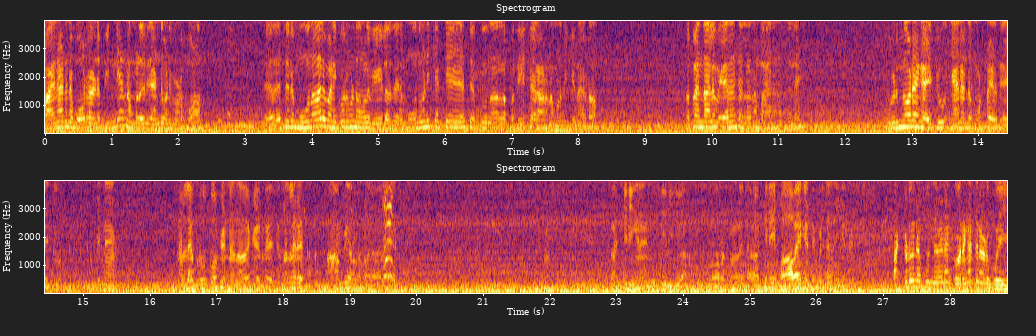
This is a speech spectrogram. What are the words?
വയനാടിന്റെ ബോർഡറാണ് പിന്നെയും നമ്മൾ ഒരു രണ്ട് മണിക്കൂറോടെ പോകണം ഏകദേശം ഒരു മൂന്നാൽ മണിക്കൂർ കൊണ്ട് നമ്മൾ വീട്ടിലെത്തി ഒരു മൂന്ന് മണിക്കൊക്കെ ഏകദേശം എത്തും പ്രതീക്ഷയിലാണ് നമ്മൾ നിൽക്കുന്നത് കേട്ടോ. അപ്പോൾ എന്തായാലും ഏകദേശം എല്ലാവരും വയനാട് നടന്നല്ലേ? ഉഴുന്നോടെ കഴിച്ചു. ഞാൻ രണ്ട് മുട്ട എടുത്ത് കഴിച്ചു. പിന്നെ നല്ല ബ്രൂ കോഫി ഉണ്ടായിരുന്നു. അതൊക്കെ എടുത്ത് കഴിച്ചു. നല്ലൊരു ആംബിയറുള്ള സ്ഥലം അല്ലേ? തക്കിരി ഇങ്ങനെ കുത്തിയിരിക്കുക. ഉറക്കുന്നില്ല തക്കിരി പാവയും കെട്ടിപ്പിടിച്ചാണ് നിൽക്കുന്നത്. തക്കടൂനെ മുന്നേടാൻ കൊരങ്ങച്ചനോട് പോയി.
